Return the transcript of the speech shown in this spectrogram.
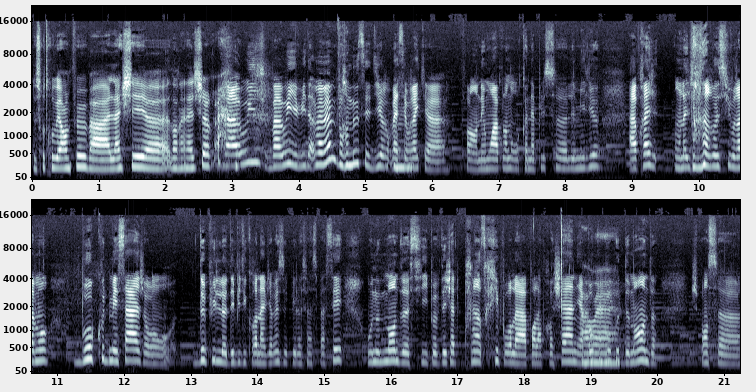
de se retrouver un peu bah, lâchées euh, dans la nature bah oui, bah oui, évidemment. Mais même pour nous, c'est dur. Bah, C'est Mhm. vrai que, enfin, on est moins à plaindre, on connaît plus euh, le milieu. Après, on a, on a reçu vraiment beaucoup de messages on- depuis le début du coronavirus, depuis le semestre passé. On nous demande s'ils peuvent déjà être préinscrits pour la, pour la prochaine. Il y a Ah beaucoup, ouais. beaucoup de demandes. Je pense euh,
